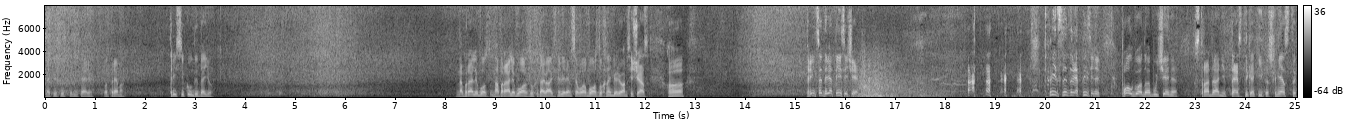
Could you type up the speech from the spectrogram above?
Напиши в комментариях. Вот прямо. Три секунды даю. Набрали воздух, набрали воздух, давайте наберемся, воздух наберем сейчас. 32 тысячи. 32 тысячи. Полгода обучения, страданий, тесты какие-то, шместы.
